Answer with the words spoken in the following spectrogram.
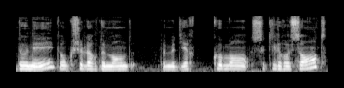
donné. Donc je leur demande de me dire comment ce qu'ils ressentent,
